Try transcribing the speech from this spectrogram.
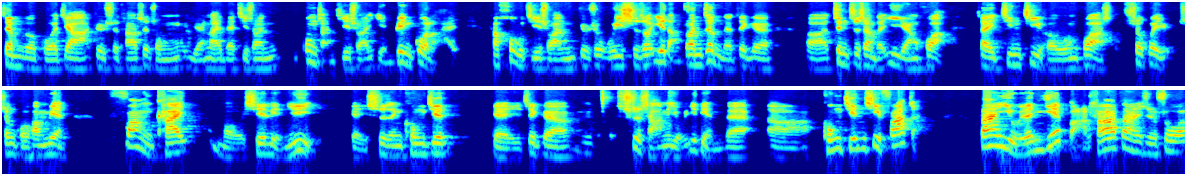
这么个国家，就是它是从原来的集团共产集团演变过来。它后集团就是维持着一党专政的这个啊政治上的一元化，在经济和文化社会生活方面放开某些领域给私人空间，给这个市场有一点的啊空间去发展。当然，有人也把它当然是说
